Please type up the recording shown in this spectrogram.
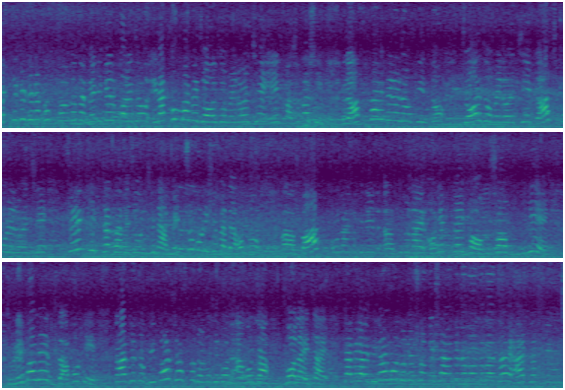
একদিকে যেরকম কলকাতা মেডিকেল কলেজেও এরকমভাবে জল জমে রয়েছে, এর পাশাপাশি রাস্তায় বেরোলেও কিন্তু জল জমে রয়েছে, গাছ পড়ে রয়েছে ট্রেন ঠিকঠাকভাবে চলছে না। মেট্রো পরিষেবা ব্যাহত বাস অন্যান্য দিনের তুলনায় অনেকটাই কম। সব মিলিয়ে রেমালের দাপটে কার্যত বিপর্যস্ত জনজীবন এমনটা বলাই যায়। ক্যামেরার বিনয় মন্ডলের সঙ্গে সায়ন্তিকা বন্দ্যোপাধ্যায় আটলাস নিউজ।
